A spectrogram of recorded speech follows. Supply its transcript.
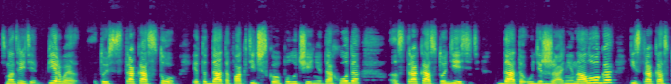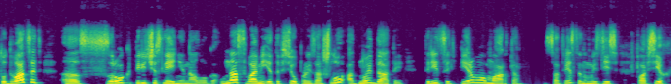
Смотрите, первая, то есть строка 100 – это дата фактического получения дохода. Э, строка 110 – дата удержания налога. И строка 120 Э, срок перечисления налога. У нас с вами это все произошло одной датой, 31 марта. Соответственно, мы здесь во всех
